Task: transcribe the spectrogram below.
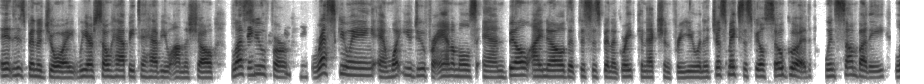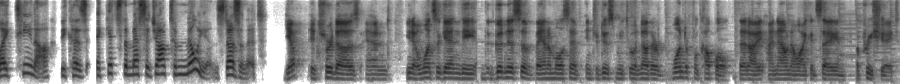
it has been a joy. We are so happy to have you on the show. Bless Thanks you for rescuing and what you do for animals. And Bill, I know that this has been a great connection for you. And it just makes us feel so good when somebody like Tina, because it gets the message out to millions, doesn't it? Yep, it sure does. And you know, once again, the the goodness of animals have introduced me to another wonderful couple that I, I now know I could say and appreciate.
